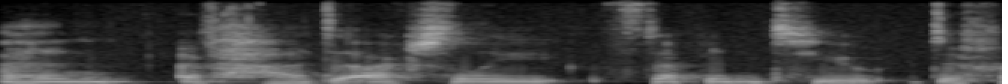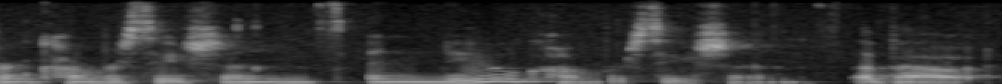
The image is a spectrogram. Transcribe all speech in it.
And I've had to actually step into different conversations and new conversations about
